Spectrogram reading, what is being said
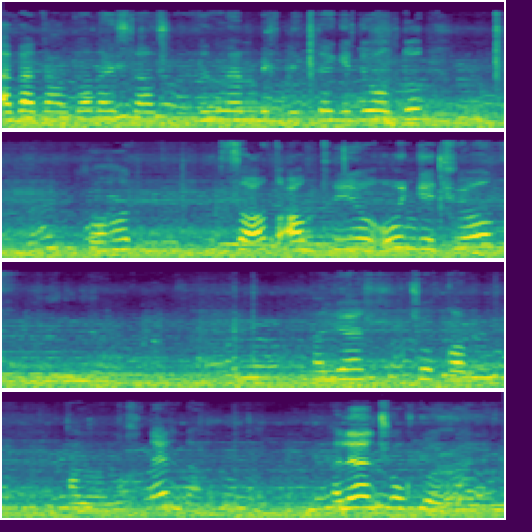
Evet arkadaşlar sizinle birlikte gidiyorduk. Saat saat 6'yı 10 geçiyor. Halil çok kan karanlık değil de. Halil çok gölgeli.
